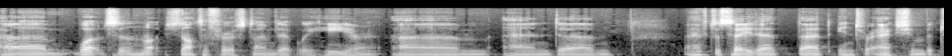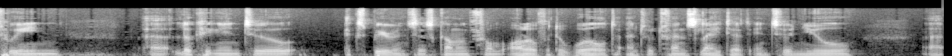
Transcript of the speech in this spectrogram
Um, well, it's not, it's not the first time that we're here, um, and um, I have to say that that interaction between uh, looking into experiences coming from all over the world and to translate it into new uh,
